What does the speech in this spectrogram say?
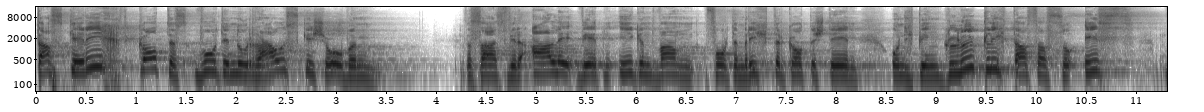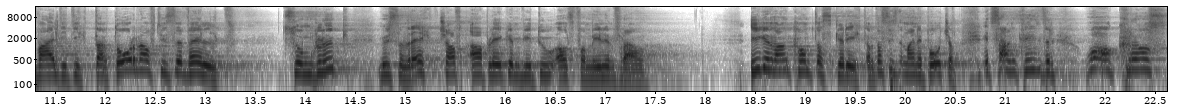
Das Gericht Gottes wurde nur rausgeschoben. Das heißt, wir alle werden irgendwann vor dem Richter Gottes stehen. Und ich bin glücklich, dass das so ist, weil die Diktatoren auf dieser Welt zum Glück müssen Rechenschaft ablegen wie du als Familienfrau. Irgendwann kommt das Gericht, aber das ist meine Botschaft. Jetzt sagen Kinder, wow, krass,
